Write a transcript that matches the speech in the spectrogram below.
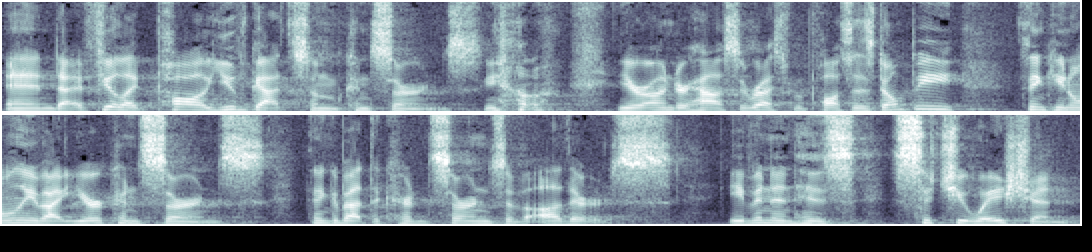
And I feel like, Paul, you've got some concerns. You know, you're under house arrest. But Paul says, don't be thinking only about your concerns. Think about the concerns of others. Even in his situation,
